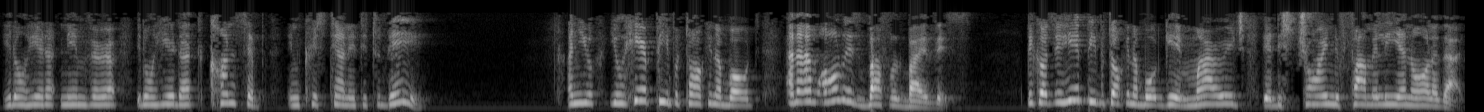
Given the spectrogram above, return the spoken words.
You don't hear that name very, you don't hear that concept in Christianity today. And you, you hear people talking about, and I'm always baffled by this. Because you hear people talking about gay marriage, they're destroying the family and all of that.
